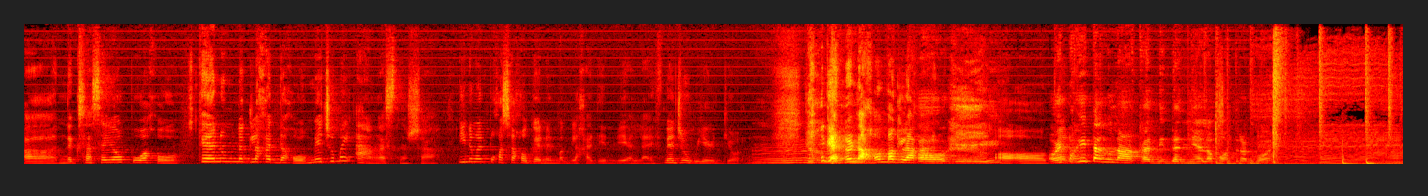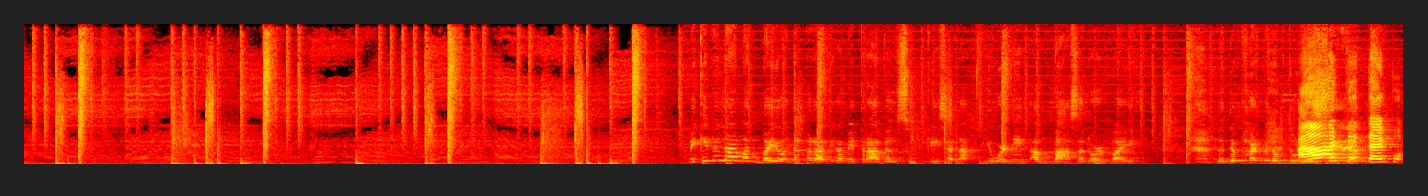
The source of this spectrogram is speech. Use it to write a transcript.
Ah, nagsasayaw po ako. Kaya nung naglakad ako, medyo may angas na siya. Hindi naman po kasi ako ganun maglakad in real life. Medyo weird yun. ganun ako maglakad. Okay. Oo. Okay, pero- pakita ang lakad ni Daniela Mondragon. May kinalaman ba yon dahil parati ka may travel suitcase na you were named ambassador by the Department of Tourism? Ah, at that time po,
